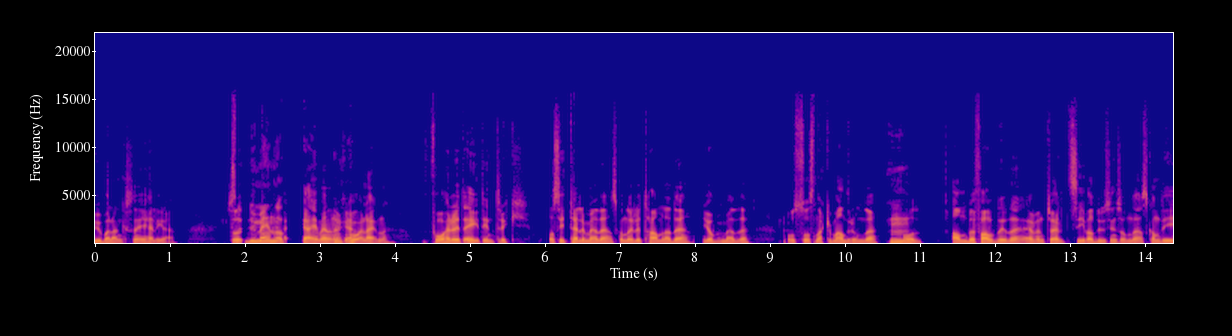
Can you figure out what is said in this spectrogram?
ubalanse i hele greia. Så Så du mener at ja, jeg mener det. Okay. Gå aleine. Få heller ditt eget inntrykk, og sitt heller med det. Så kan du heller ta med deg det, jobbe med det, og så snakke med andre om det. Mm. Og anbefale de det, eventuelt si hva du syns om det, og så kan de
